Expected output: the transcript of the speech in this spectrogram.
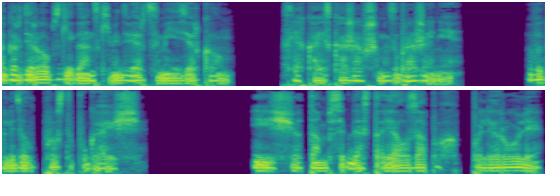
а гардероб с гигантскими дверцами и зеркалом слегка искажавшим изображение, выглядел просто пугающе. И еще там всегда стоял запах полироли,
